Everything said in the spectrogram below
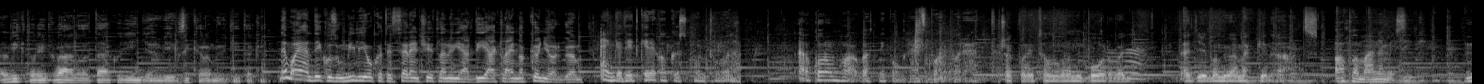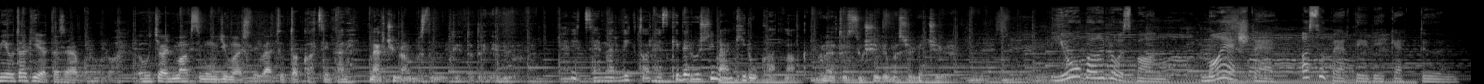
A Viktorék vállalták, hogy ingyen végzik el a műtéteket. Nem ajándékozunk milliókat egy szerencsétlenül jár diáklánynak, könyörgöm. Engedélyt kérek a központtól. Akarom hallgatni Pongrácz Barbarát. Csak van itthon valami bor vagy egyéb, amivel megkínálhatsz. Apa már nem iszik. Mióta kijött az elvonóról. Úgyhogy maximum gyümölcslével tudtak kacintani. Megcsinálom ezt a műtétet egyedül. Ne viccelj, mert Viktorhez kiderül, simán kirúghatnak. Lehet, hogy szükségem lesz segítségre. Jóban, rosszban. Ma este a Super TV 2-n.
